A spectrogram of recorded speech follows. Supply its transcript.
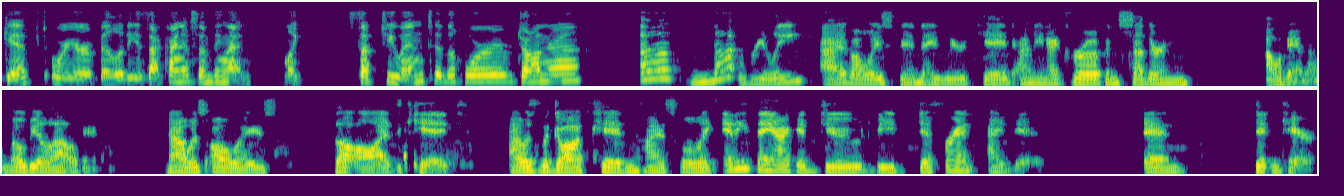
gift or your ability is that kind of something that like sucked you into the horror genre? Uh, not really. I've always been a weird kid. I mean, I grew up in southern Alabama, Mobile, Alabama. And I was always the odd kid. I was the goth kid in high school. Like anything I could do to be different, I did. And didn't care.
